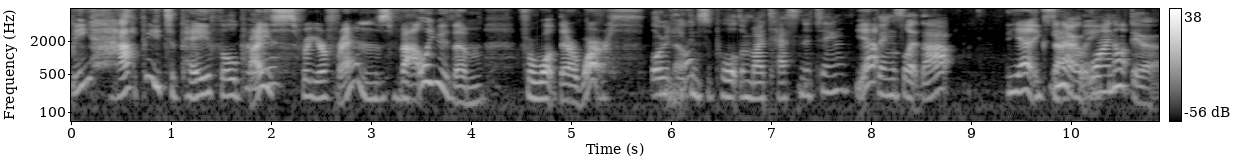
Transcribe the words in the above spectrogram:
Be happy to pay full price for your friends. Value them for what they're worth. or if you you can support them by test knitting, Yeah. things like that. Yeah, exactly. You know, why not do it?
